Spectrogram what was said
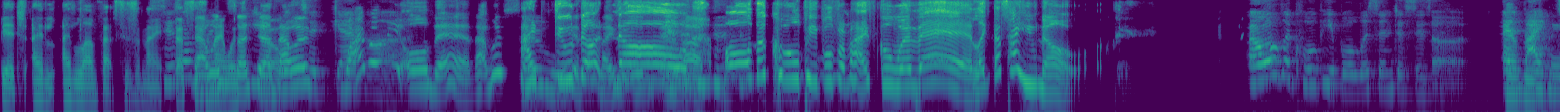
Bitch, I I love that season night. That SZA That season night was was such a that was together. why were we all there? That was so I do weird that, not like, we all turned know. up. All the cool people from high school were there. Like that's how you know. All the cool people listen to SZA and buy Everything.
